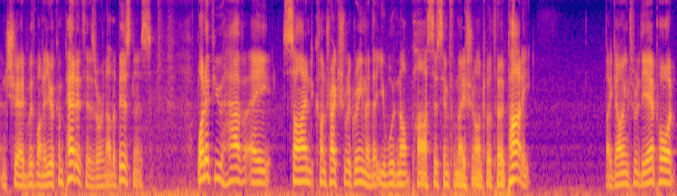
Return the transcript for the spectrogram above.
and shared with one of your competitors or another business? What if you have a signed contractual agreement that you would not pass this information on to a third party? By going through the airport,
